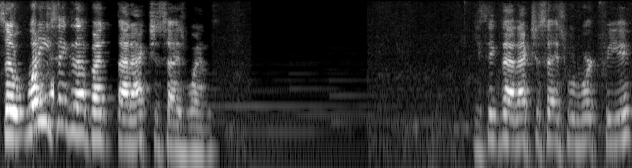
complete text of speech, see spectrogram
So, what do you think about that exercise, Wen? You think that exercise would work for you?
